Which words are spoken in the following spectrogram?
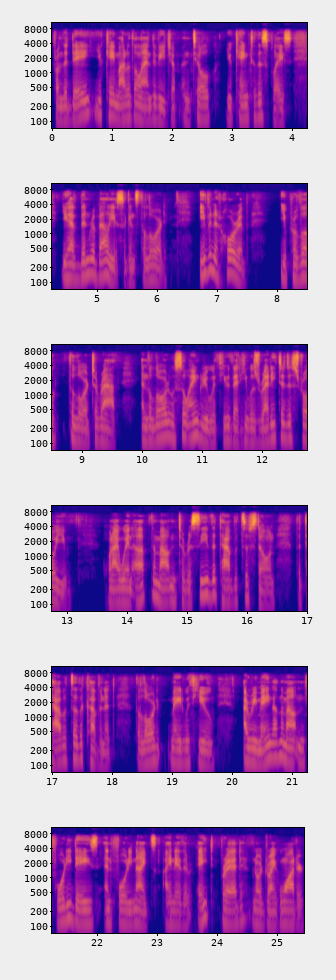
From the day you came out of the land of Egypt until you came to this place, you have been rebellious against the Lord. Even at Horeb, you provoked the Lord to wrath, and the Lord was so angry with you that he was ready to destroy you. When I went up the mountain to receive the tablets of stone, the tablets of the covenant the Lord made with you, I remained on the mountain forty days and forty nights. I neither ate bread nor drank water.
